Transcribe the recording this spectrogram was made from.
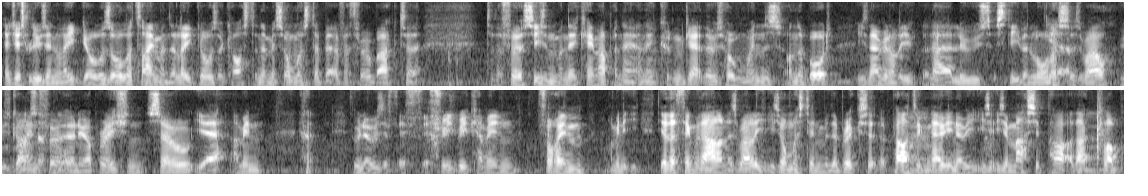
They're just losing late goals all the time, and the late goals are costing them. It's almost a bit of a throwback to to the first season when they came up and they and they couldn't get those home wins on the board. He's now going to uh, lose Steven Lawless Yeah. as well, who's gone in for a hernia operation. So yeah, I mean. Who knows if, if, if Shrewsbury come in for him? I mean, he, the other thing with Alan as well, he, he's almost in with the bricks at Partick Mm. now. You know, he's, he's a massive part of that club.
